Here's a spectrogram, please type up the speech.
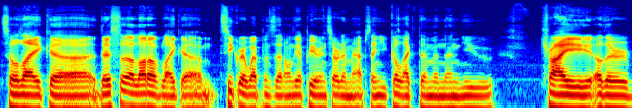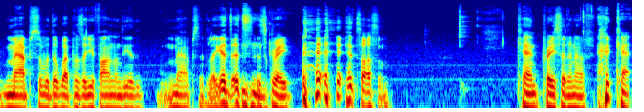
so like uh there's a lot of like um secret weapons that only appear in certain maps and you collect them and then you try other maps with the weapons that you found on the other maps like it's it's, it's Mhm. great it's awesome can't praise it enough can't.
